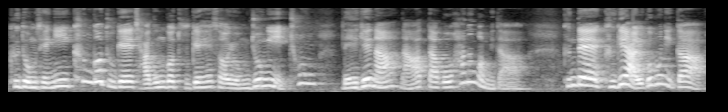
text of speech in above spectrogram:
그 동생이 큰 거 두 개, 작은 거 두 개 해서 용종이 총 4개나 나왔다고 하는 겁니다. 근데 그게 알고 보니까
